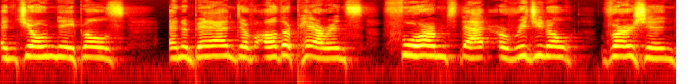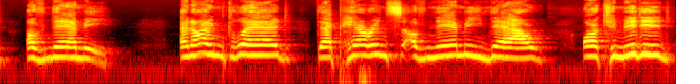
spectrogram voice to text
and Joan Naples and a band of other parents formed that original version of NAMI. And I'm glad that parents of NAMI now are committed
